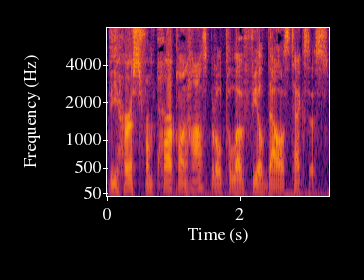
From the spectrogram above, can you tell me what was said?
the hearse from Parkland Hospital to Love Field, Dallas, Texas.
